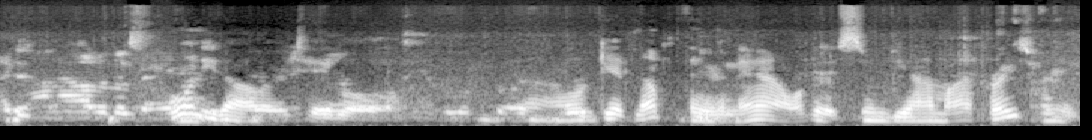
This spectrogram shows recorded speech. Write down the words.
I got out of the van. Twenty dollar table. Uh, we're getting up there now. We're gonna soon be on my price range.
